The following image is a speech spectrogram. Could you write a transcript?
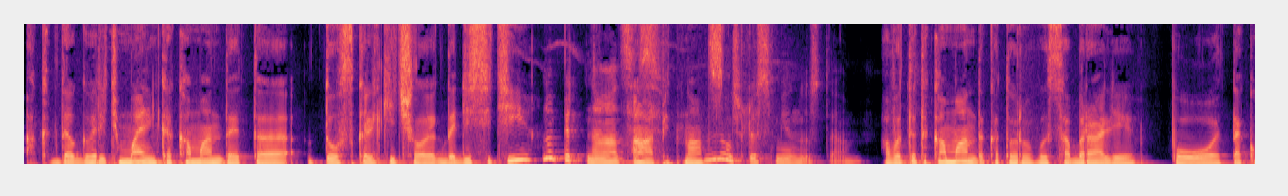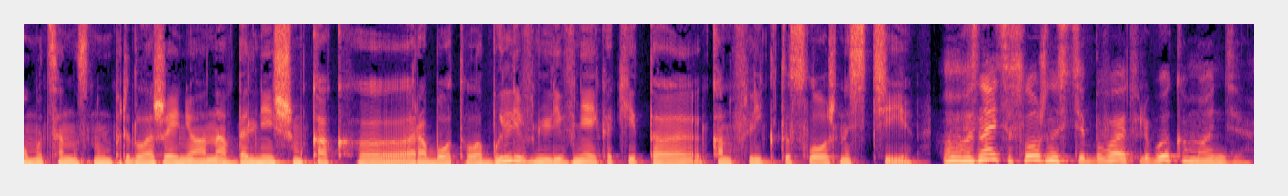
А когда вы говорите маленькая команда, это до скольки человек? До 10? Ну, 15. А, 15. Ну, плюс-минус, да. А вот эта команда, которую вы собрали по такому ценностному предложению, она в дальнейшем как э, работала? Были ли в ней какие-то конфликты, сложности? Вы знаете, сложности бывают в любой команде.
